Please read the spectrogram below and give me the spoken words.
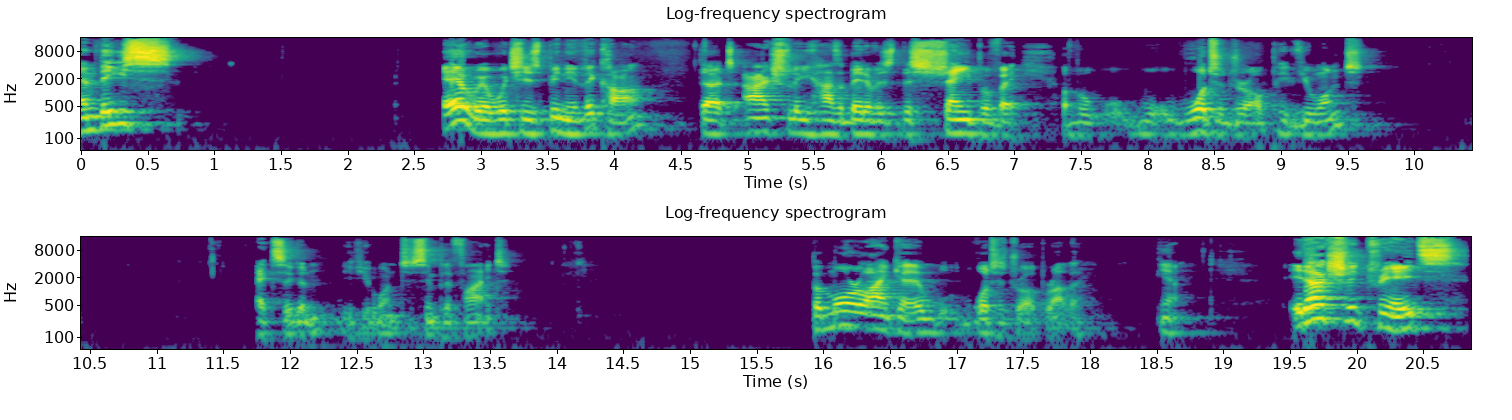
And this area which is beneath the car that actually has a bit of a, the shape of a, of a water drop if you want. Hexagon if you want to simplify it. But more like a water drop rather. Yeah. It actually creates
